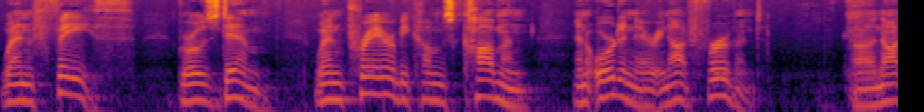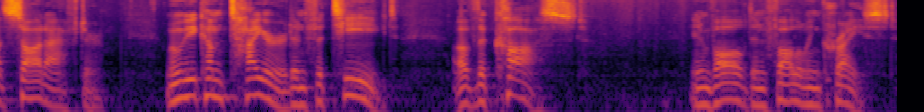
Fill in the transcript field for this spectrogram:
when faith grows dim, when prayer becomes common and ordinary, not fervent, uh, not sought after, when we become tired and fatigued of the cost involved in following Christ.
